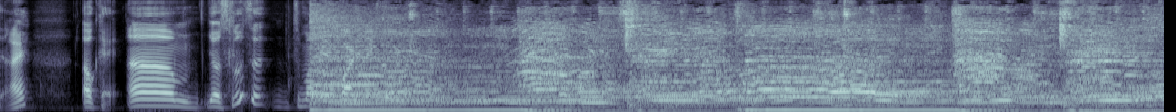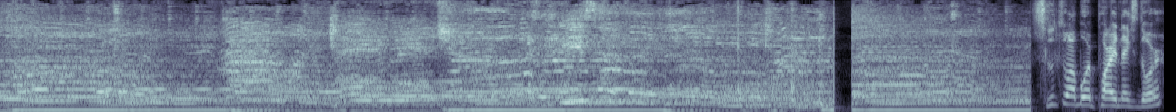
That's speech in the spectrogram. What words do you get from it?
All right. Okay. Um. Yo, salute to, to my man party next door. Salute to my boy Party Next Door.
